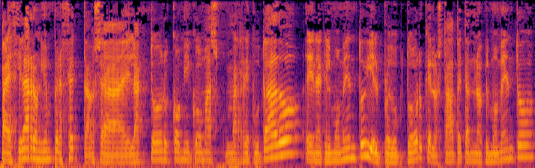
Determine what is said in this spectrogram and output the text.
parecía la reunión perfecta. O sea, el actor cómico más, más reputado en aquel momento y el productor que lo estaba petando en aquel momento,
